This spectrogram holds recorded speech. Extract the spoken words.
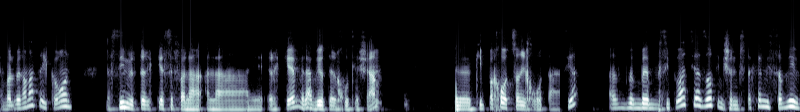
אבל ברמת העיקרון, לשים יותר כסף על, ההרכב ולהביא יותר איכות לשם, כי פחות צריך רוטציה, אז בסיטואציה הזאת, כשאני מסתכל מסביב,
